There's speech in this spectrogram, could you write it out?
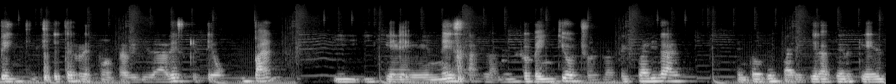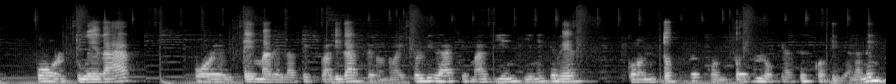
27 responsabilidades que te ocupan y, que en esa, la número 28 es la sexualidad, entonces pareciera ser que es por tu edad, por el tema de la sexualidad, pero no hay que olvidar que más bien tiene que ver con todo, con todo lo que haces cotidianamente.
